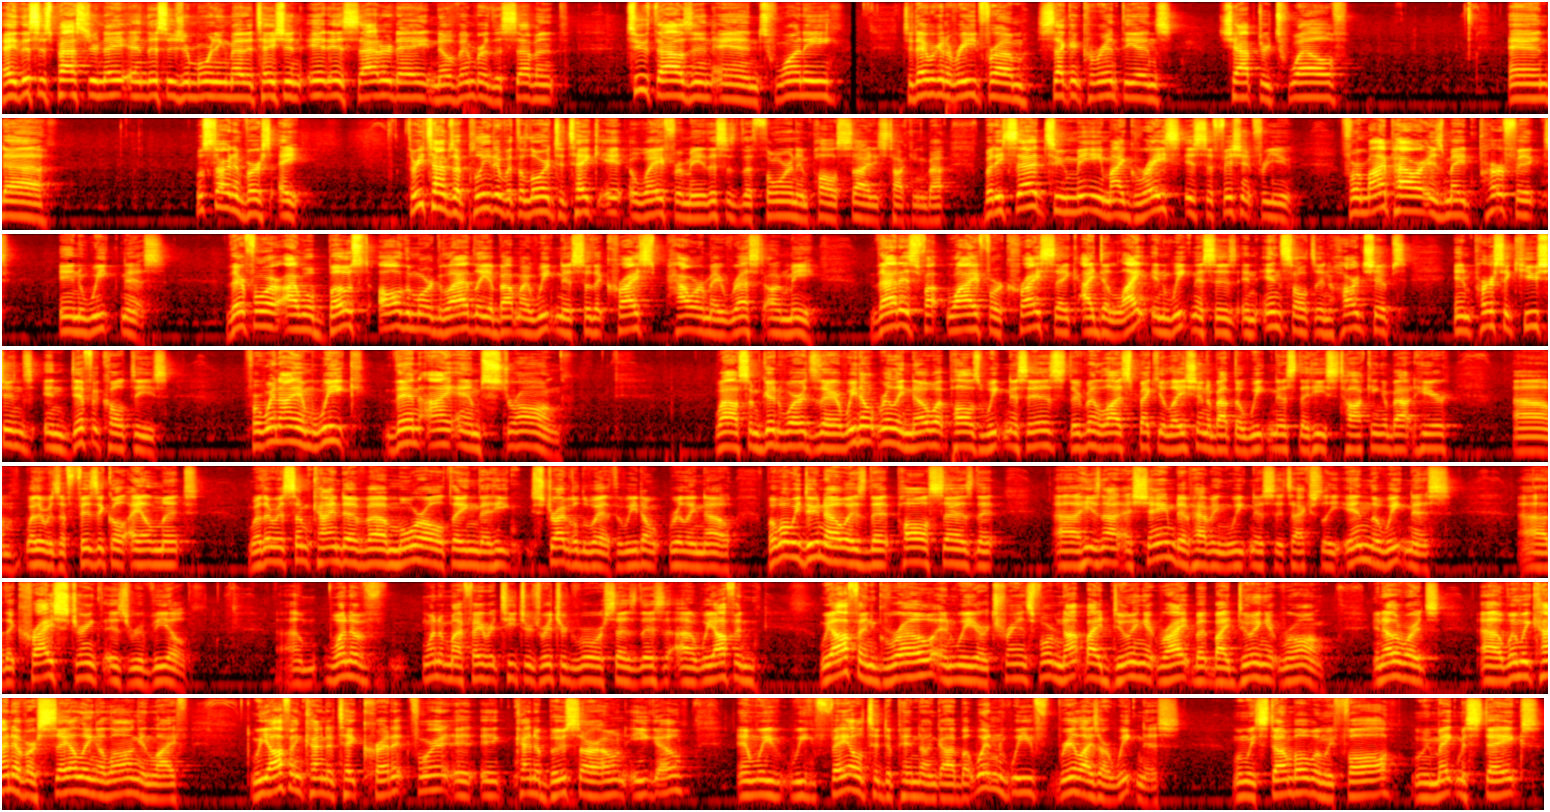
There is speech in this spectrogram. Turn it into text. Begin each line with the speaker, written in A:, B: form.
A: Hey, this is Pastor Nate, and this is your morning meditation. It is Saturday, November the 7th, 2020. Today we're going to read from Second Corinthians chapter 12, and uh, we'll start in verse 8. Three times I pleaded with the Lord to take it away from me. This is the thorn in Paul's side he's talking about. But he said to me, My grace is sufficient for you for my power is made perfect in weakness. Therefore, I will boast all the more gladly about my weakness, so that Christ's power may rest on me. That is why, for Christ's sake, I delight in weaknesses, in insults, in hardships, in persecutions, in difficulties. For when I am weak, then I am strong. Wow, some good words there. We don't really know what Paul's weakness is. There's been a lot of speculation about the weakness that he's talking about here, um, whether it was a physical ailment, whether it was some kind of uh, moral thing that he struggled with. We don't really know. But what we do know is that Paul says that uh, he's not ashamed of having weakness. It's actually in the weakness uh, that Christ's strength is revealed. Um, one of one of my favorite teachers, Richard Rohr, says this: uh, we often we often grow and we are transformed not by doing it right, but by doing it wrong. In other words, uh, when we kind of are sailing along in life, we often kind of take credit for it. It, it kind of boosts our own ego, and we we fail to depend on God. But when we realize our weakness, when we stumble, when we fall, when we make mistakes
